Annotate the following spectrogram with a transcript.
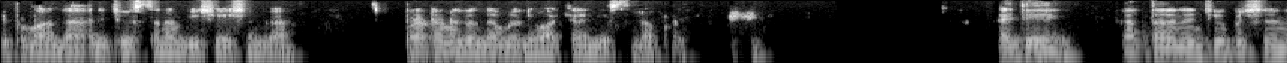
ఇప్పుడు మనం దాన్ని చూస్తున్నాం విశేషంగా ప్రకటన గ్రంథంలోని వాక్యాన్ని చేస్తున్నప్పుడు. అయితే గతాలు నేను చూపించిన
